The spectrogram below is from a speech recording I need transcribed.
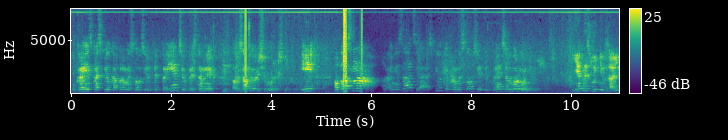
Українська спілка промисловців і підприємців, представник Олександр Григорович Лужичник, і обласна організація спілки промисловців і підприємців Воронівщини. Є присутні в залі?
